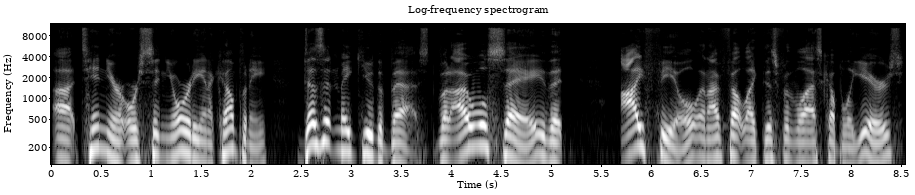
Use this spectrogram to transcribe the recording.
uh, tenure or seniority in a company doesn't make you the best. But I will say that I feel, and I've felt like this for the last couple of years,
